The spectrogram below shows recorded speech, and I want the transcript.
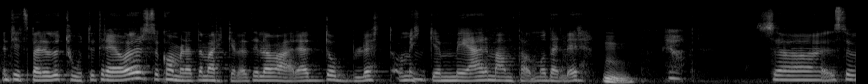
en tidsperiode to til tre år, så kommer dette markedet til å være doblet, om ikke mer, med antall modeller. Mm. Ja. Så, så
